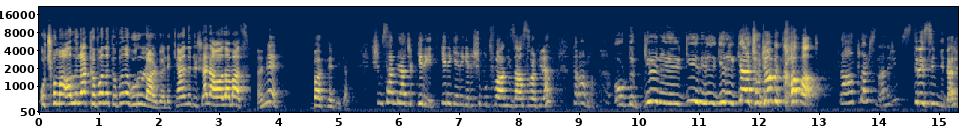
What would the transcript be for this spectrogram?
o çomağı alırlar kafana kafana vururlar böyle. Kendi düşen ağlamaz. Anne bak ne diyeceğim. Şimdi sen birazcık geri git. Geri geri geri şu mutfağın hizasına filan. Tamam mı? Orada geril geril geril gel çocuğa bir kapat. Rahatlarsın anneciğim stresin gider.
